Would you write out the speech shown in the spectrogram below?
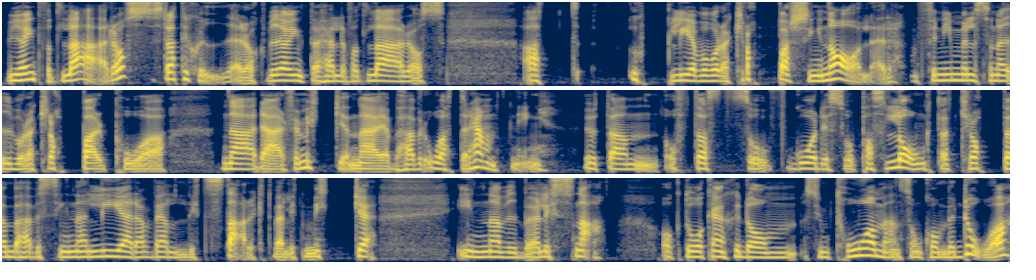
vi har inte fått lära oss strategier och vi har inte heller fått lära oss att uppleva våra kroppars signaler. Förnimmelserna i våra kroppar på när det är för mycket, när jag behöver återhämtning. Utan oftast så går det så pass långt att kroppen behöver signalera väldigt starkt, väldigt mycket innan vi börjar lyssna. Och då kanske de symptomen som kommer då,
